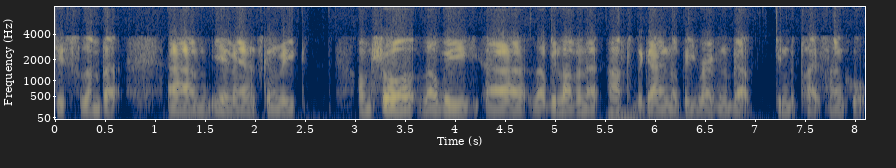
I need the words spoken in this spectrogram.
test for them. But um, yeah, man, it's going to be. I'm sure they'll be uh, they'll be loving it after the game. They'll be raving about getting to play at Suncorp.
